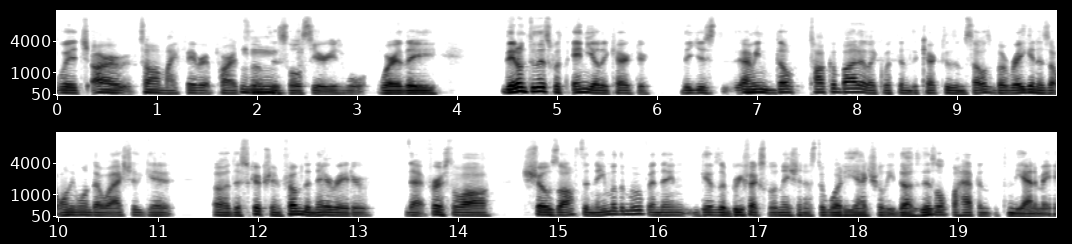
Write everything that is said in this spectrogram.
which are some of my favorite parts of Mhm. this whole series, where they they don't do this with any other character. They just, I mean, they'll talk about it like within the characters themselves, but Reigen is the only one that will actually get a description from the narrator that, first of all, shows off the name of the move and then gives a brief explanation as to what he actually does. This also happened within the anime.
